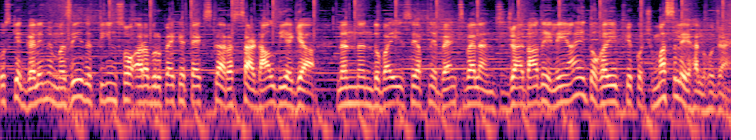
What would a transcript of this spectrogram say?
उसके गले में मजीद 300 अरब रुपए के टैक्स का रस्सा डाल दिया गया। लंदन, दुबई से अपने बैंक बैलेंस, जायदादें ले आए तो गरीब के कुछ मसले हल हो जाएँ।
